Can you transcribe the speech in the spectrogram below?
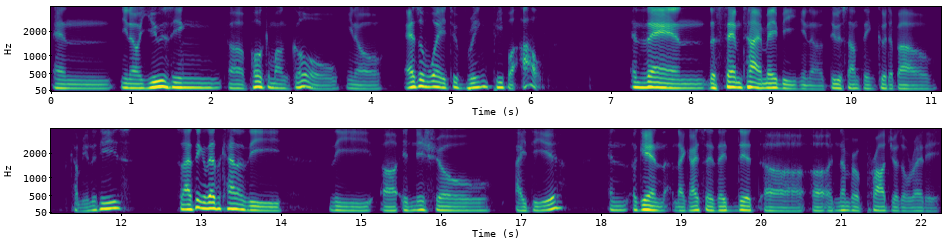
and you know using uh, Pokemon Go, you know, as a way to bring people out, and then the same time maybe you know do something good about communities. So I think that's kind of the the uh, initial idea and again, like I said, they did uh, a number of projects already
